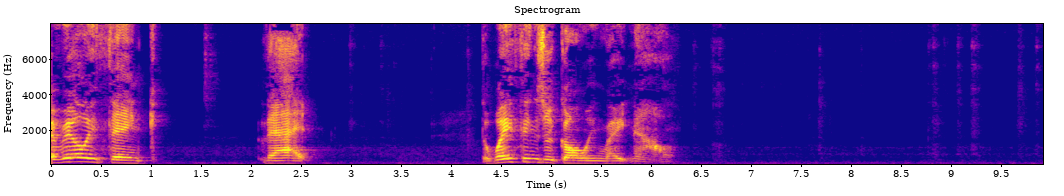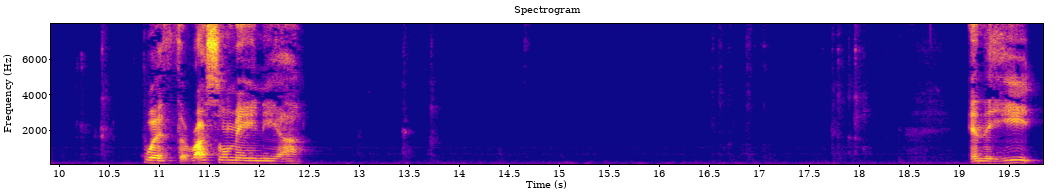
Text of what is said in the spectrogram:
really think that the way things are going right now with the WrestleMania and the heat.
